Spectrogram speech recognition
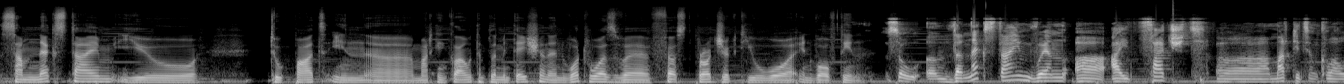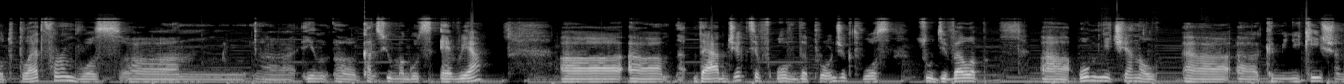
some next time you took part in uh, Marketing Cloud implementation, and what was the first project you were involved in? So uh, the next time when uh, I touched uh, Marketing Cloud platform was um, uh, in uh, consumer goods area. the objective of the project was to develop omni-channel communication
